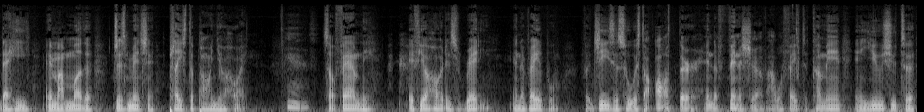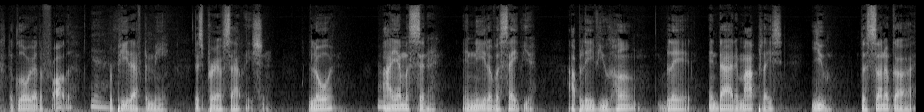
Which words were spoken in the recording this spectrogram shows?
that he and my mother just mentioned placed upon your heart. Yes. So, family, if your heart is ready and available for Jesus, who is the author and the finisher of our faith, to come in and use you to the glory of the Father, Yes. repeat after me this prayer of salvation. Lord, mm. I am a sinner in need of a Savior. I believe you hung, bled, and died in my place. You, the Son of God,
